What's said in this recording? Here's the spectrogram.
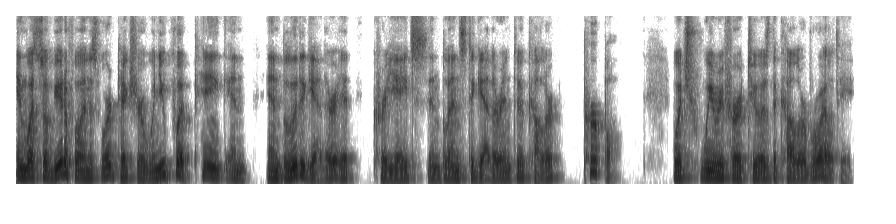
And what's so beautiful in this word picture, when you put pink and and blue together, it creates and blends together into a color purple, which we refer to as the color of royalty,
